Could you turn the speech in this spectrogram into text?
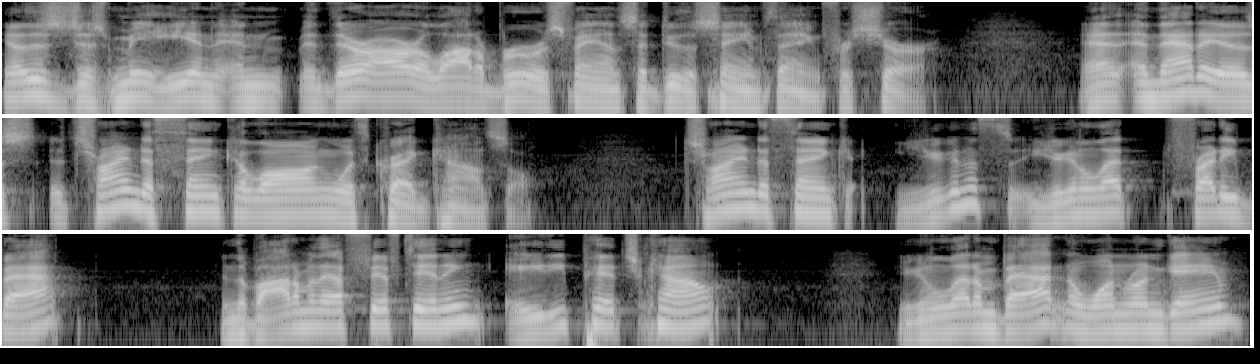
You know, this is just me, and and there are a lot of Brewers fans that do the same thing for sure, and and that is trying to think along with Craig Counsell, trying to think you're gonna th- you're gonna let Freddie bat in the bottom of that fifth inning, 80 pitch count. You're gonna let him bat in a one run game.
